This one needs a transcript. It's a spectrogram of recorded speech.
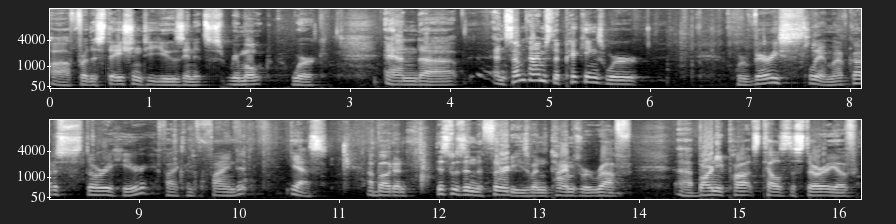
uh, for the station to use in its remote work. And, uh, and sometimes the pickings were, were very slim. I've got a story here, if I can find it. Yes, about this was in the 30s when times were rough. Uh, Barney Potts tells the story of,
